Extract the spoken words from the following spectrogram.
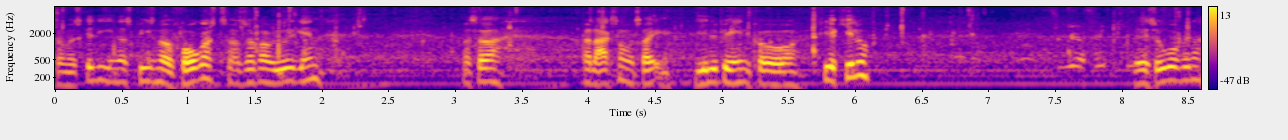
Så man skal lige ind og spise noget frokost, og så kommer vi ud igen. Og så er laks nummer 3. Lille ben på 4 kilo. Det er super, Peter.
